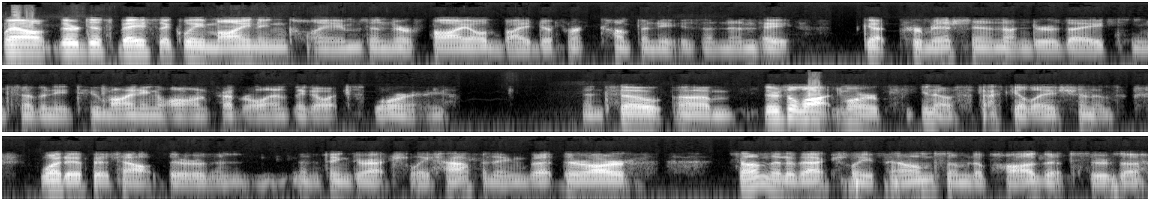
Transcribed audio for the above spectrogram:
Well, they're just basically mining claims, and they're filed by different companies, and then they get permission under the 1872 mining law on federal land. They go exploring, and so um, there's a lot more, you know, speculation of what if it's out there than than things are actually happening. But there are some that have actually found some deposits. There's a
